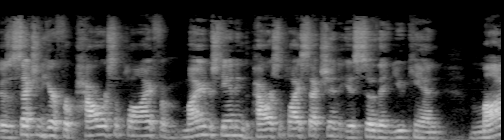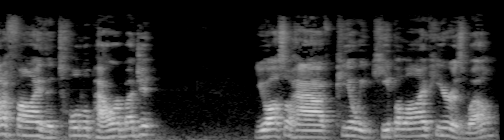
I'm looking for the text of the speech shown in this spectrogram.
There's a section here for power supply. From my understanding, the power supply section is so that you can modify the total power budget. You also have PoE Keep Alive here as well.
